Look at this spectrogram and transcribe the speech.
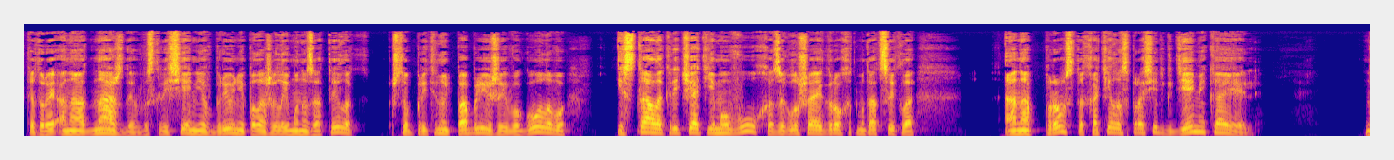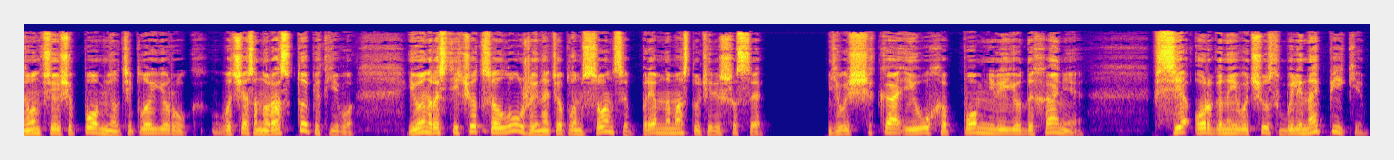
которые она однажды в воскресенье в Брюне положила ему на затылок, чтобы притянуть поближе его голову, и стала кричать ему в ухо, заглушая грохот мотоцикла. Она просто хотела спросить, где Микаэль но он все еще помнил тепло ее рук. Вот сейчас оно растопит его, и он растечется лужей на теплом солнце прямо на мосту через шоссе. Его щека и ухо помнили ее дыхание, все органы его чувств были на пике,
